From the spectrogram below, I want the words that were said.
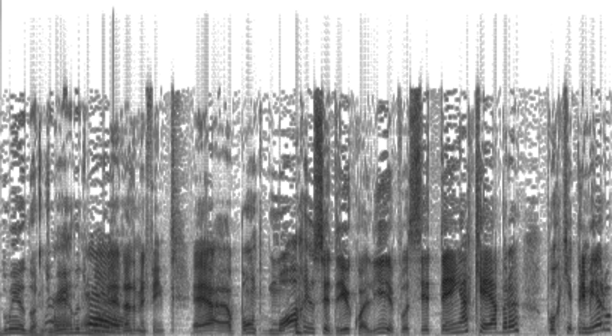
Do Edward. O Edward é. morre. É, exatamente, enfim. É, é, o ponto. Morre o Cedrico ali, você tem a quebra, porque, primeiro,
